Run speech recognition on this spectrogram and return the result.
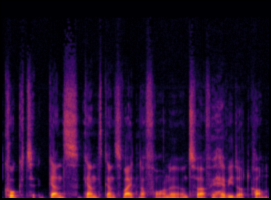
guckt ganz, ganz, ganz weit nach vorne und zwar für Heavy.com.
